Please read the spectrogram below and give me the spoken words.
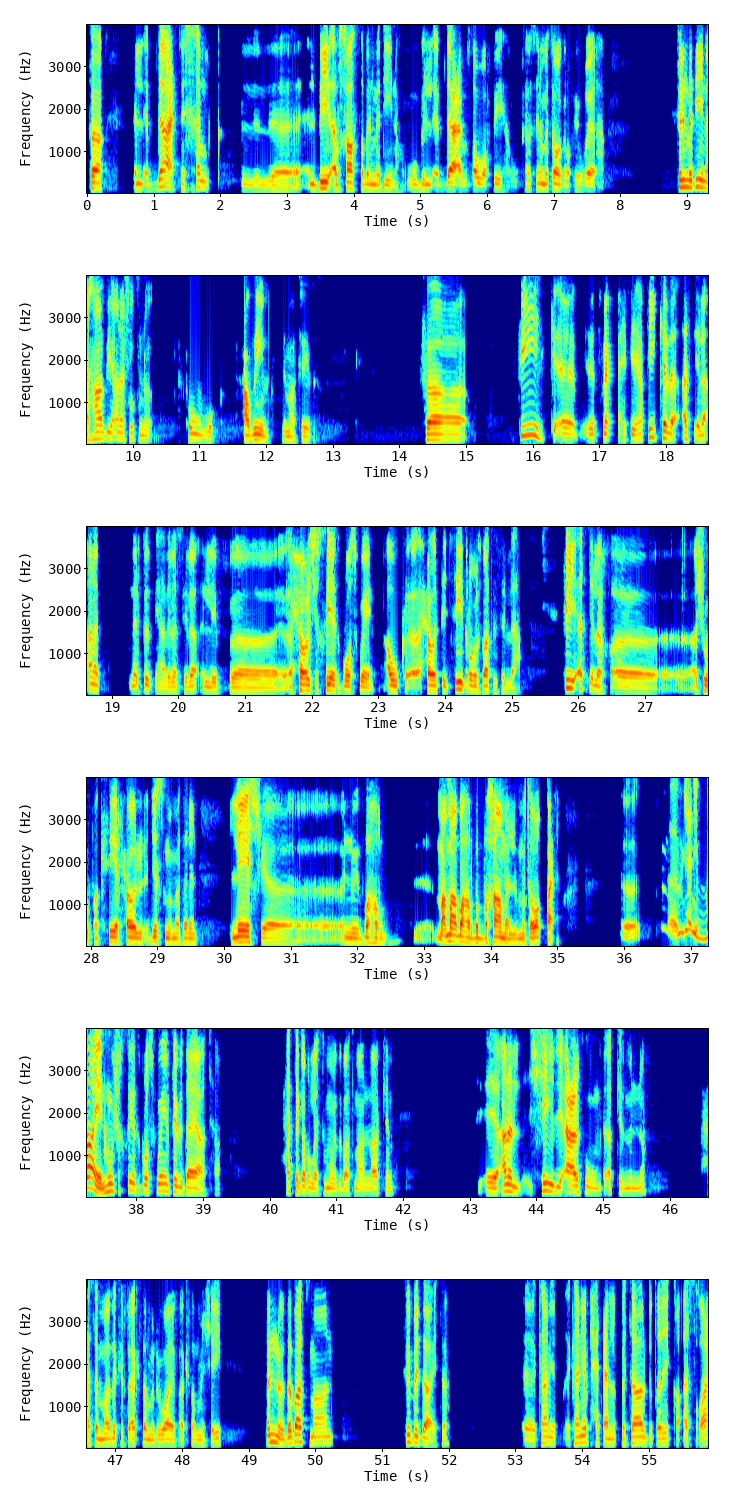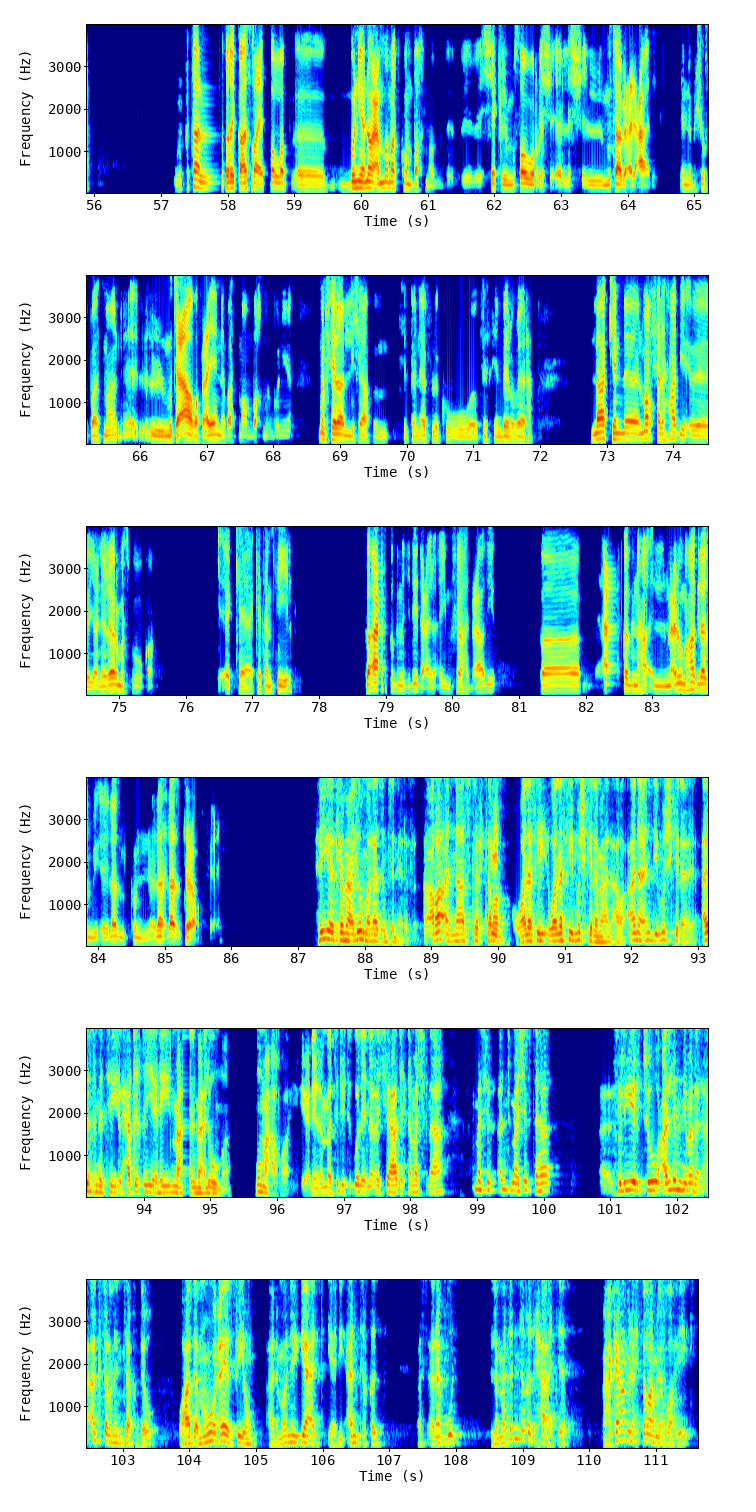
فالإبداع في خلق ال- البيئة الخاصة بالمدينة وبالإبداع المصور فيها وك cinematography وغيرها. في المدينة هذه أنا أشوف إنه تفوق عظيم لمات ريفز ف فيه ك... إذا تسمحي فيها في كذا أسئلة. أنا نرفزني هذه الأسئلة اللي في حول شخصية بروس وين أو حول تجسيد روبرت باتنسون لها. في أسئلة آه، أشوفها كثير حول جسمه مثلا ليش آه، إنه يظهر ما ما ظهر بالضخامة المتوقع؟ آه، يعني باين هو شخصية بروس وين في بداياتها حتى قبل لا يسمونه ذا باتمان لكن أنا الشيء اللي أعرفه ومتأكد منه حسب ما ذكر في أكثر من رواية في أكثر من شيء إنه ذا باتمان في بدايته كان يط- كان يبحث عن القتال بطريقة أسرع. والقتال بطريقة أسرع يتطلب آه، بنية نوعا ما ما تكون ضخمة بالشكل المصور للمتابع العادي. لأنه بيشوف باتمان آه، المتعارف عليه ان باتمان ضخم البنية من خلال اللي شافه في بن أفلك وكريستيان بيل وغيرها. لكن آه، المرحلة هذه آه، يعني غير مسبوقة كتمثيل. فأعتقد انها جديده على أي مشاهد عادي. فأعتقد إن المعلومة هذه لازم لازم تكون لا- لازم تعرف يعني. هي كمعلومة لازم تنعرف. آراء الناس تحترم ولا في ولا في مشكلة مع الآراء. أنا عندي مشكلة أزمتي الحقيقية هي مع المعلومة مو مع الرأي. يعني لما تجي تقول إن الأشياء هذه إحنا ما شفناها ما شف... أنت ما شفتها آه، في الير 2 علمني مثلا أكثر اللي انتقدوا وهذا مو عيب فيهم. أنا ماني قاعد يعني أنتقد بس أنا أقول لما تنتقد حاجة مع كامل احترامي لرايك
